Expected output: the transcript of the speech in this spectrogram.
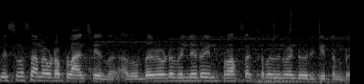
ബിസിനസ്സാണ് ഇവിടെ പ്ലാൻ ചെയ്യുന്നത്. അതുകൊണ്ട് തന്നെ ഇവിടെ വലിയൊരു ഇൻഫ്രാസ്ട്രക്ചർ ഇതിനു വേണ്ടി ഒരുക്കിയിട്ടുണ്ട്.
